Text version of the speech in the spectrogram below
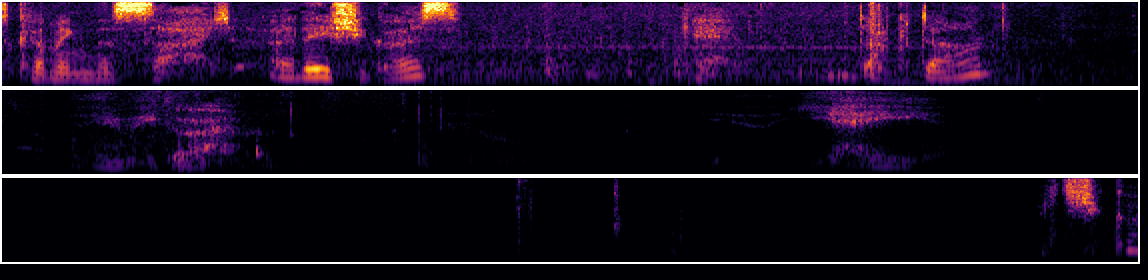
She's coming this side. Oh, there she goes. Okay, duck down. There we go. Yay. Where'd she go?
